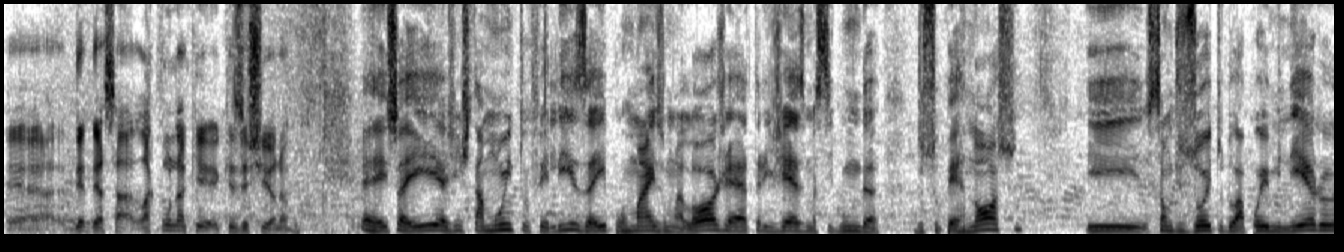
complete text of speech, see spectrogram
é, dessa lacuna que, que existia, né? É isso aí, a gente está muito feliz aí por mais uma loja, é a 32 segunda do Super Nosso e são 18 do Apoio Mineiro,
